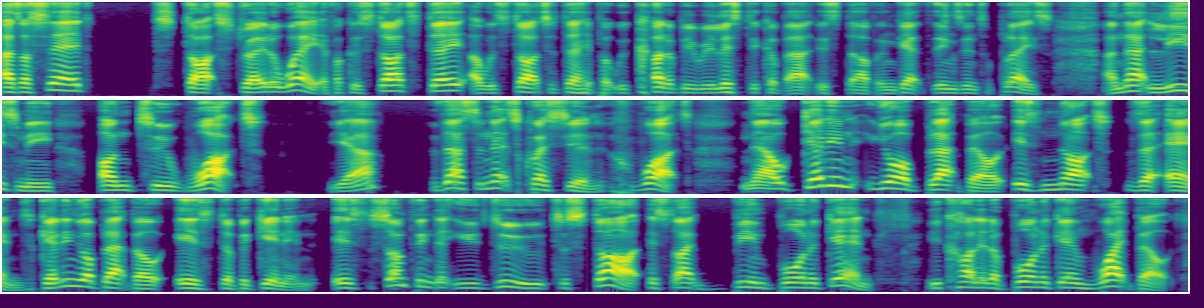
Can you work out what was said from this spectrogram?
as I said, start straight away. If I could start today, I would start today, but we've got to be realistic about this stuff and get things into place. And that leads me on to what? Yeah? That's the next question. What? Now, getting your black belt is not the end. Getting your black belt is the beginning. It's something that you do to start. It's like being born again. You call it a born again white belt.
